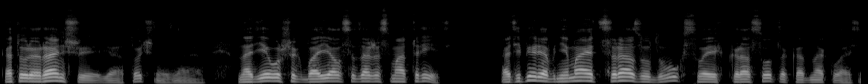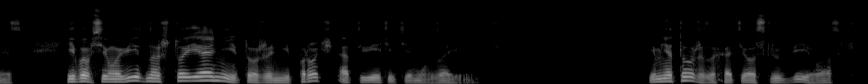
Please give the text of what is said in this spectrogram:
который раньше, я точно знаю, на девушек боялся даже смотреть, а теперь обнимает сразу двух своих красоток-одноклассниц, и по всему видно, что и они тоже не прочь ответить ему взаимностью. И мне тоже захотелось любви и ласки.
